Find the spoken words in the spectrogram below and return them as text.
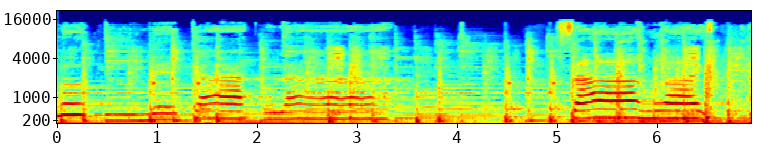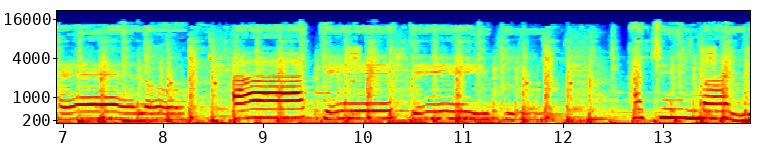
る夢からサンライトヘローけていくまり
